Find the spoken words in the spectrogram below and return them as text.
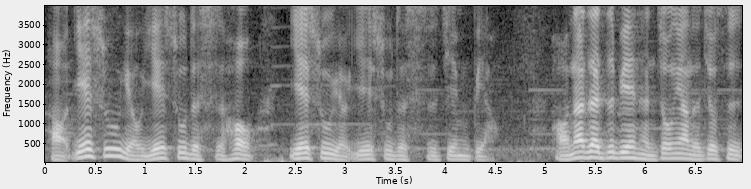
好，耶稣有耶稣的时候，耶稣有耶稣的时间表。好，那在这边很重要的就是，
